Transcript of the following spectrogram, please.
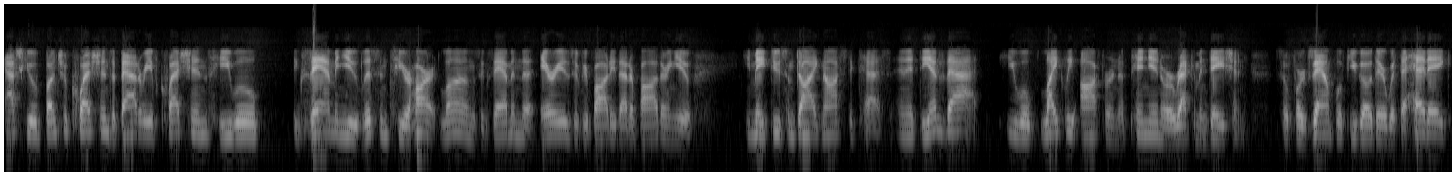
ask you a bunch of questions, a battery of questions. He will examine you, listen to your heart, lungs, examine the areas of your body that are bothering you. He may do some diagnostic tests, and at the end of that, he will likely offer an opinion or a recommendation. So, for example, if you go there with a headache,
